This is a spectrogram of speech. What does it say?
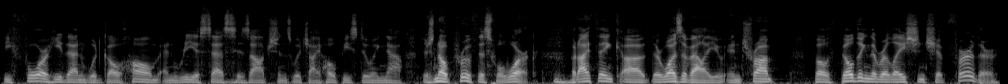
before he then would go home and reassess his options, which I hope he's doing now. There's no proof this will work, mm-hmm. but I think uh, there was a value in Trump both building the relationship further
